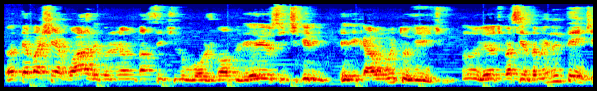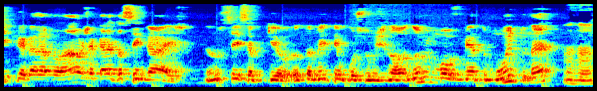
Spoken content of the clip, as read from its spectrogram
eu até baixei a guarda, quando eu já não estava sentindo os golpes dele, eu senti que ele, ele caiu muito o ritmo. Eu, tipo assim, eu também não entendi porque a galera fala, ah, o jacaré tá sem gás. Eu não sei se é porque eu, eu também tenho o costume de não, não me movimento muito, né? Uhum.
